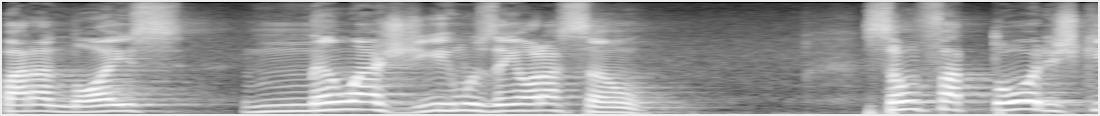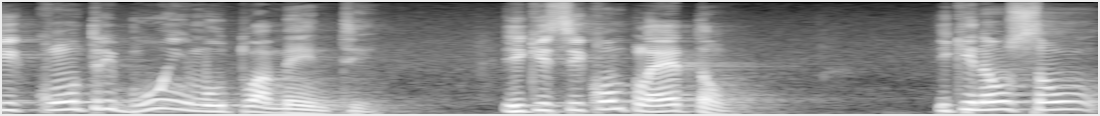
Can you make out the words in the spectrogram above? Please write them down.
para nós não agirmos em oração. São fatores que contribuem mutuamente e que se completam e que não são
